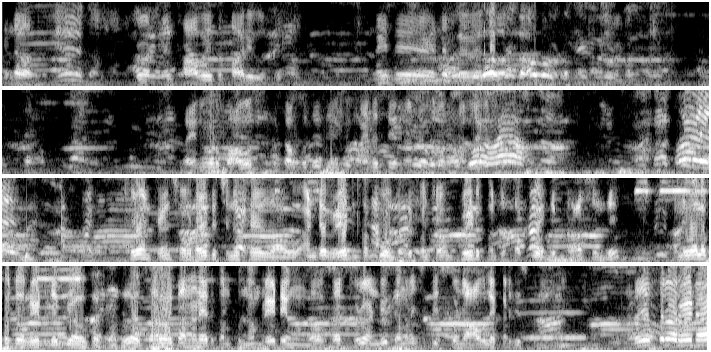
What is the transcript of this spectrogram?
కింద కాదు. చూడండి ఆవు అయితే భారీగా ఉంది. అయితే డెబ్బై వేలు లైన్ కూడా బాగా వస్తుంది. కాకపోతే దీనికి మైనస్ ఏంటంటే ఒక రెండు చూడండి ఫ్రెండ్స్ ఒకటైతే చిన్న సైజ్ ఆవు. అంటే రేట్ తక్కువ ఉంటుంది కొంచెం. బ్రీడ్ కొంచెం తక్కువ ఉంది. క్రాస్ ఉంది. అందువల్ల కొంచెం రేట్ తగ్గే అవకాశం ఉంటుంది. ఒకసారి అయితే అన్నని అయితే కనుక్కుందాం. రేట్ ఏముందో. ఒకసారి చూడండి. గమనించి తీసుకోండి. ఆవులు ఎక్కడ తీసుకున్నాను అదే చెప్తున్నా రేటా?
